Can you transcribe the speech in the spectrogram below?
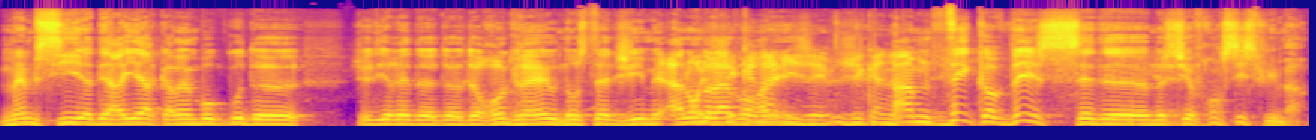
même s'il y a derrière quand même beaucoup de, je dirais, de, de, de regrets ou de nostalgie, mais allons de J'ai l'avant. allez. canalisé, j'ai canalisé. I'm thick of this, c'est de Monsieur Francis Luma.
